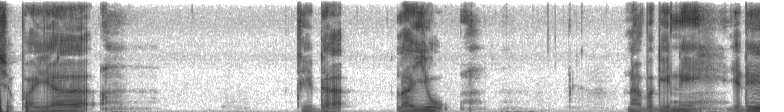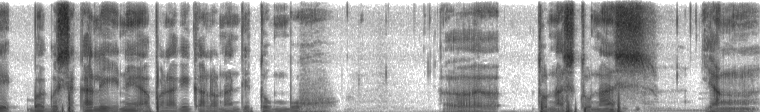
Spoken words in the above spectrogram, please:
supaya tidak layu. Nah, begini. Jadi bagus sekali ini apalagi kalau nanti tumbuh eh, tunas-tunas uh, yang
